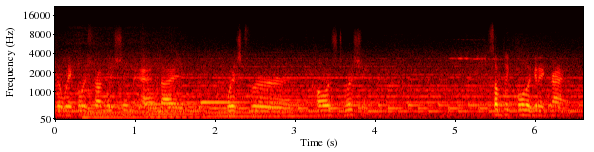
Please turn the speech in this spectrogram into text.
the Make-A-Wish Foundation and I wished for college tuition. Something cool to get a grant.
